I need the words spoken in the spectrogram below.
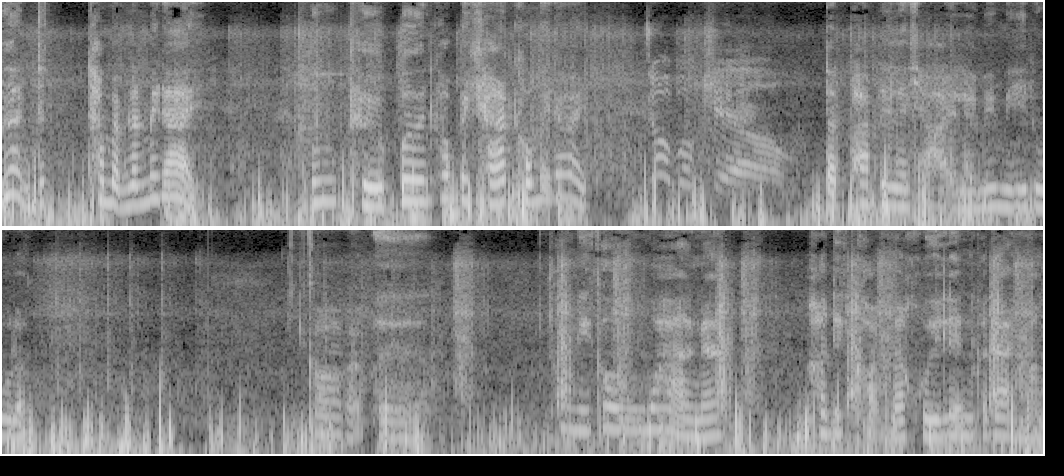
พื่อนจะทำแบบนั้นไม่ได้ มึงถือปืนเข้าไปชาร์จเขาไม่ได้ Double kill. ตัดภาพได้เลยฉายอะไรไม่มีให้ดูหรอก ก็แบบเออช่วงนี้ก็ว่างนะ เข้าดิสคอร์ดมาคุยเล่นก็ได้มั้ง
